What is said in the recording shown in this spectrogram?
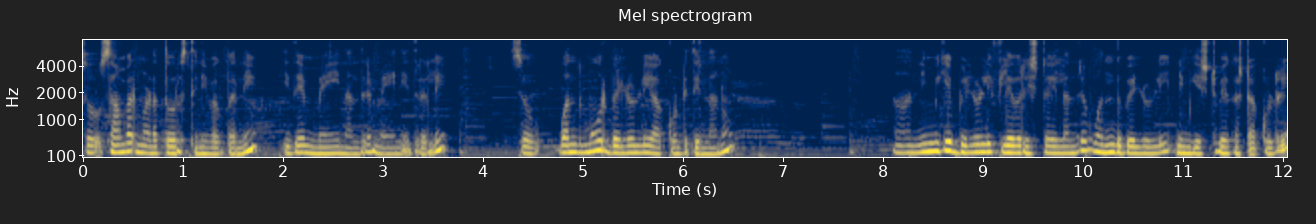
ಸೊ ಸಾಂಬಾರು ಮಾಡೋದು ತೋರಿಸ್ತೀನಿ ಇವಾಗ ಬನ್ನಿ. ಇದೇ ಮೇಯ್ನ್ ಅಂದರೆ ಮೇಯ್ನ್ ಇದರಲ್ಲಿ. ಸೊ ಒಂದು ಮೂರು ಬೆಳ್ಳುಳ್ಳಿ ಹಾಕ್ಕೊಂಡಿದ್ದೀನಿ ನಾನು. ನಿಮಗೆ ಬೆಳ್ಳುಳ್ಳಿ ಫ್ಲೇವರ್ ಇಷ್ಟ ಇಲ್ಲಾಂದರೆ ಒಂದು ಬೆಳ್ಳುಳ್ಳಿ ನಿಮ್ಗೆ ಎಷ್ಟು ಬೇಕಷ್ಟು ಹಾಕ್ಕೊಳ್ರಿ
